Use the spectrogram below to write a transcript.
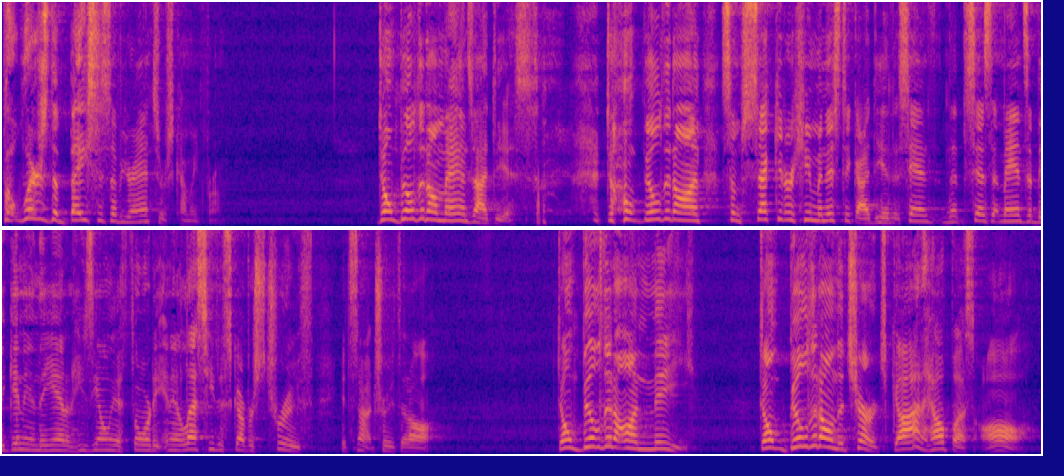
But where's the basis of your answers coming from? Don't build it on man's ideas. Don't build it on some secular humanistic idea that says, that man's the beginning and the end and he's the only authority. And unless he discovers truth, it's not truth at all. Don't build it on me. Don't build it on the church. God help us all.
